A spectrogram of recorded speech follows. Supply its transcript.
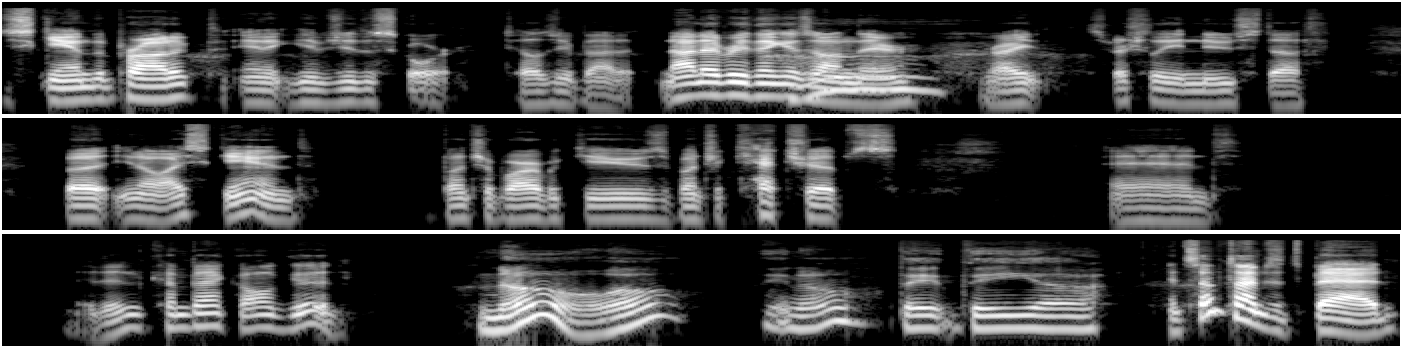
You scan the product and it gives you the score. Tells you about it. Not everything is on there, Oh, right? Especially new stuff. But you know, I scanned a bunch of barbecues, a bunch of ketchups, and it didn't come back all good. No, well, you know, they they uh And sometimes it's bad,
